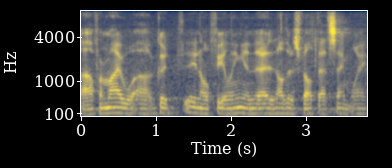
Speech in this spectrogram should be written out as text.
uh, for my uh, good, you know, feeling, and and others felt that same way.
